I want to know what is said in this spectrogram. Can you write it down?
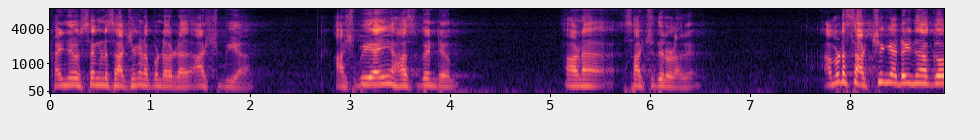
കഴിഞ്ഞ ദിവസങ്ങളിൽ സാക്ഷ്യം കിടപ്പുണ്ടവരുടെ ആഷ്ബിയ ആഷ്ബിയയും ഹസ്ബൻഡും ആണ് സാക്ഷ്യത്തിലുള്ളത്. അവിടെ സാക്ഷ്യം കേട്ട് കഴിഞ്ഞാൽ നമുക്ക്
